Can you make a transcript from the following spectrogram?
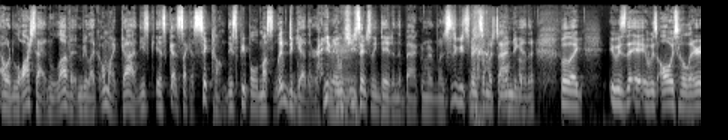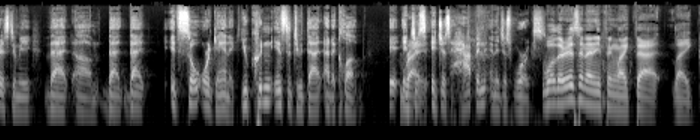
I would watch that and love it and be like, oh my god, these it's, it's like a sitcom. These people must live together, you know, which Mm-hmm. you essentially did in the background. Everyone we spent so much time together, but like it was it was always hilarious to me that um that that it's so organic. You couldn't institute that at a club. It, it Right. just it just happened and it just works. Well, there isn't anything like that, like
